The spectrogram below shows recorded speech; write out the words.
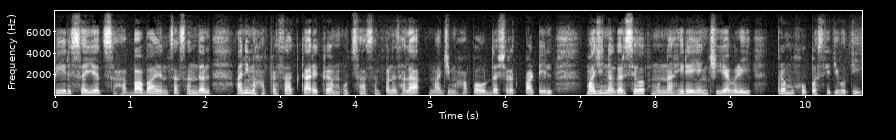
पीर सय्यद साहब बाबा यांचा संदल आणि महाप्रसाद कार्यक्रम उत्साहात संपन्न झाला. माजी महापौर दशरथ पाटील, माजी नगरसेवक मुन्ना हिरे यांची यावेळी प्रमुख उपस्थिती होती.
